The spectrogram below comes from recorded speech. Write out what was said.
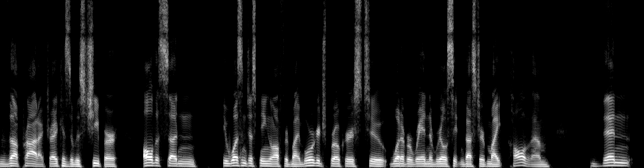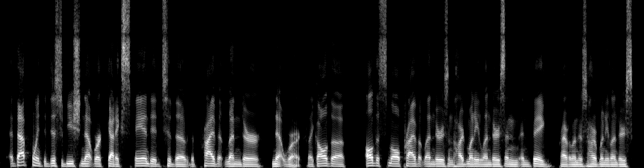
the product right because it was cheaper all of a sudden it wasn't just being offered by mortgage brokers to whatever random real estate investor might call them then at that point the distribution network got expanded to the the private lender network like all the all the small private lenders and hard money lenders and, and big private lenders and hard money lenders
